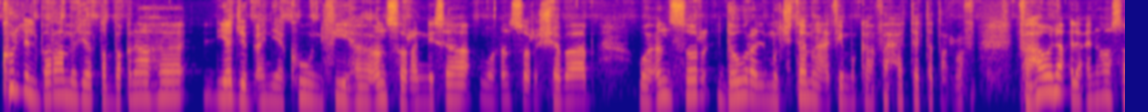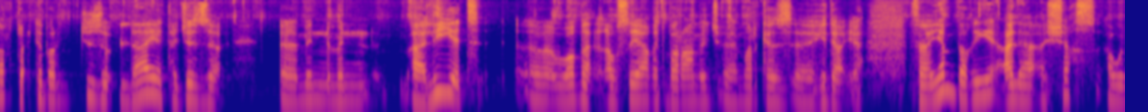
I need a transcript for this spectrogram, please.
كل البرامج اللي طبقناها يجب أن يكون فيها عنصر النساء وعنصر الشباب وعنصر دور المجتمع في مكافحة التطرف. فهؤلاء العناصر تعتبر جزء لا يتجزأ آه، من من آلية وضع أو صياغة برامج آه، مركز آه، هداية. فينبغي على الشخص أو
